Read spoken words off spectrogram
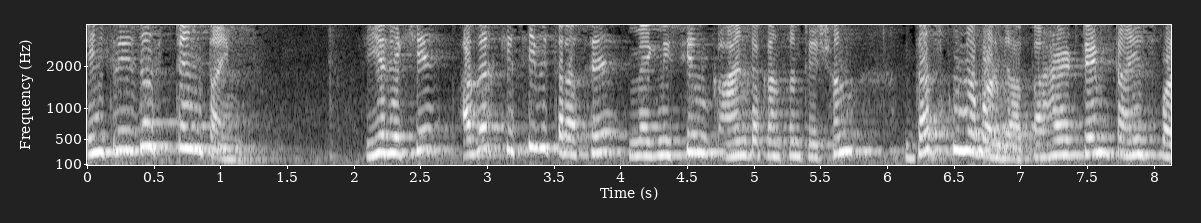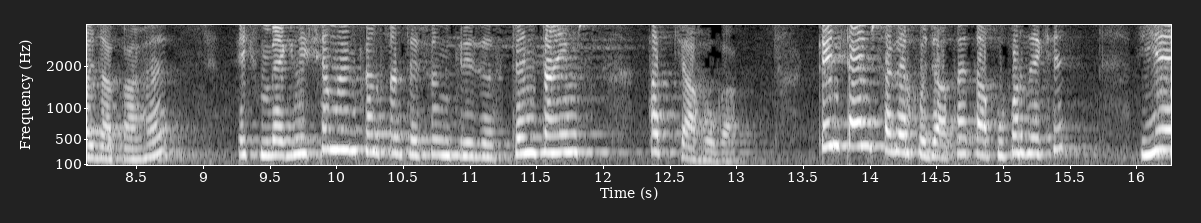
इंक्रीजेस टेन टाइम्स ये देखिए, अगर किसी भी तरह से मैग्नीशियम आयन का कंसंट्रेशन 10 गुना बढ़ जाता है 10 टाइम्स बढ़ जाता है, एक magnesium ion concentration increases 10 times तब क्या होगा? टेन टाइम्स अगर हो जाता है तो आप ऊपर देखें। ये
